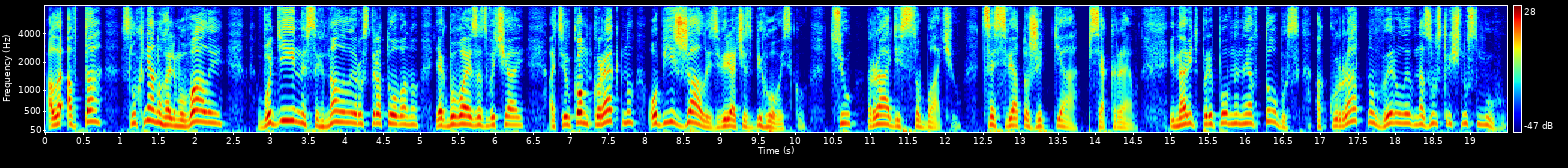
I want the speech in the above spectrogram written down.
але авта слухняно гальмували, водії не сигналили розтратовано, як буває зазвичай, а цілком коректно об'їжджали звіряче збіговисько, цю радість собачу, це свято життя, псякрев. І навіть переповнений автобус акуратно вирулив на зустрічну смугу,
